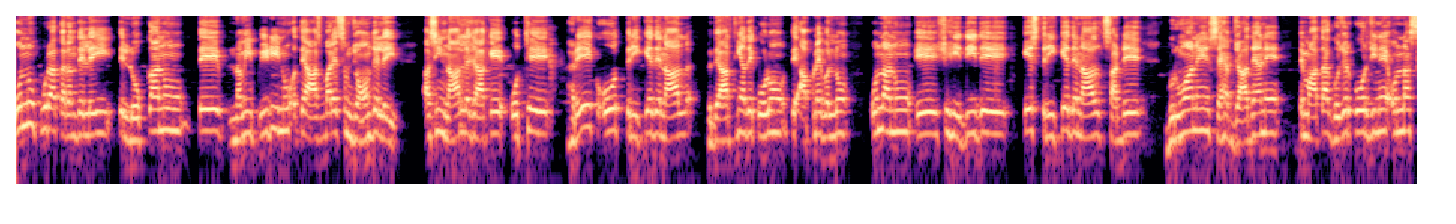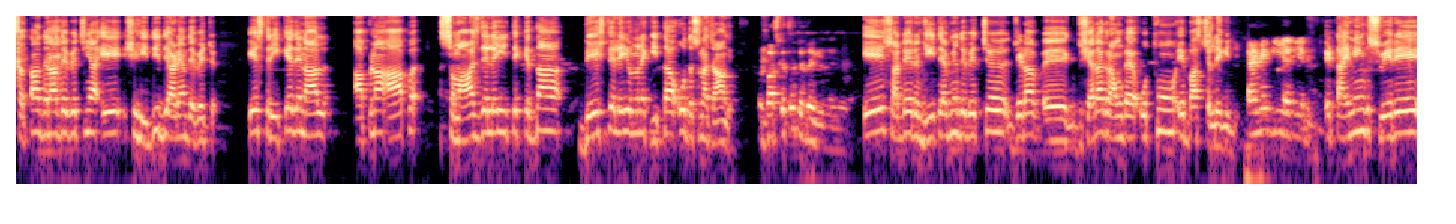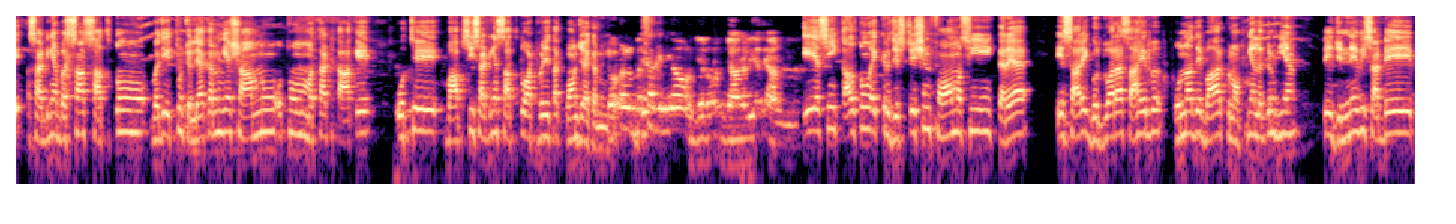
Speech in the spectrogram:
ਉਹਨੂੰ ਪੂਰਾ ਕਰਨ ਦੇ ਲਈ ਤੇ ਲੋਕਾਂ ਨੂੰ ਤੇ ਨਵੀਂ ਪੀੜ੍ਹੀ ਨੂੰ ਇਤਿਹਾਸ ਬਾਰੇ ਸਮਝਾਉਣ ਦੇ ਲਈ ਅਸੀਂ ਨਾਲ ਲਿਜਾ ਕੇ ਉੱਥੇ ਹਰੇਕ ਉਹ ਤਰੀਕੇ ਦੇ ਨਾਲ ਵਿਦਿਆਰਥੀਆਂ ਦੇ ਕੋਲੋਂ ਤੇ ਆਪਣੇ ਵੱਲੋਂ ਉਹਨਾਂ ਨੂੰ ਇਹ ਸ਼ਹੀਦੀ ਦੇ ਕਿਸ ਤਰੀਕੇ ਦੇ ਨਾਲ ਸਾਡੇ ਗੁਰੂਆਂ ਨੇ, ਸਹਿਬਜ਼ਾਦਿਆਂ ਨੇ ਤੇ ਮਾਤਾ ਗੁਜਰ ਕੌਰ ਜੀ ਨੇ ਉਹਨਾਂ ਸੱਤਾਂ ਦਿਨਾਂ ਦੇ ਵਿੱਚ ਜਾਂ ਇਹ ਸ਼ਹੀਦੀ ਦਿਹਾੜਿਆਂ ਦੇ ਵਿੱਚ ਕਿਸ ਤਰੀਕੇ ਦੇ ਨਾਲ ਆਪਣਾ ਆਪ ਸਮਾਜ ਦੇ ਲਈ ਤੇ ਕਿੱਦਾਂ ਦੇਸ਼ ਦੇ ਲਈ ਉਹਨਾਂ ਨੇ ਕੀਤਾ ਉਹ ਦੱਸਣਾ ਚਾਹਾਂਗੇ। ਬੱਸ ਕਿੱਥੋਂ ਚੱਲੇਗੀ ਜੀ ਇਹ? ਸਾਡੇ ਰਣਜੀਤ ਐਵਨਿਊ ਦੇ ਵਿੱਚ ਜਿਹੜਾ ਦੁਸ਼ਹਿਰਾ ਗਰਾਊਂਡ ਹੈ ਉੱਥੋਂ ਇਹ ਬੱਸ ਚੱਲੇਗੀ ਜੀ। ਟਾਈਮਿੰਗ ਕੀ ਹੈ ਜੀ ਇਹਦੀ? ਇਹ ਟਾਈਮਿੰਗ ਸਵੇਰੇ ਸਾਡੀਆਂ ਬੱਸਾਂ 7 ਤੋਂ ਵਜੇ ਇੱਥੋਂ ਚੱਲਿਆ ਕਰਨਗੀਆਂ ਸ਼ਾਮ ਨੂੰ ਉੱਥੋਂ ਮੱਥਾ ਟਿਕਾ ਕੇ ਉੱਥੇ ਵਾਪਸੀ ਸਾਡੀਆਂ 7 ਤੋਂ 8 ਵਜੇ ਤੱਕ ਪਹੁੰਚ ਜਾਇਆ ਕਰਨਗੀਆਂ। ਟੋਟਲ ਬੱਸਾਂ ਕਿੰਨੀਆਂ ਹੋਣਗੀਆਂ? ਰੋਜ਼ ਜਾਣ ਵਾਲੀਆਂ ਤੇ ਆਉਣ ਵਾਲੀਆਂ? ਇਹ ਅਸੀਂ ਕੱਲ ਤੋਂ ਇੱਕ ਰਜਿਸਟ੍ਰੇਸ਼ਨ ਫਾਰਮ ਅਸੀਂ ਕਰਿਆ। ਇਹ ਸਾਰੇ ਗੁਰਦੁਆਰਾ ਸਾਹਿਬ, ਉਹਨਾਂ ਦੇ ਬਾਹਰ ਕਨੋਪੀਆਂ ਲੱਗਣਗੀਆਂ ਤੇ ਜਿੰਨੇ ਵੀ ਸਾਡੇ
